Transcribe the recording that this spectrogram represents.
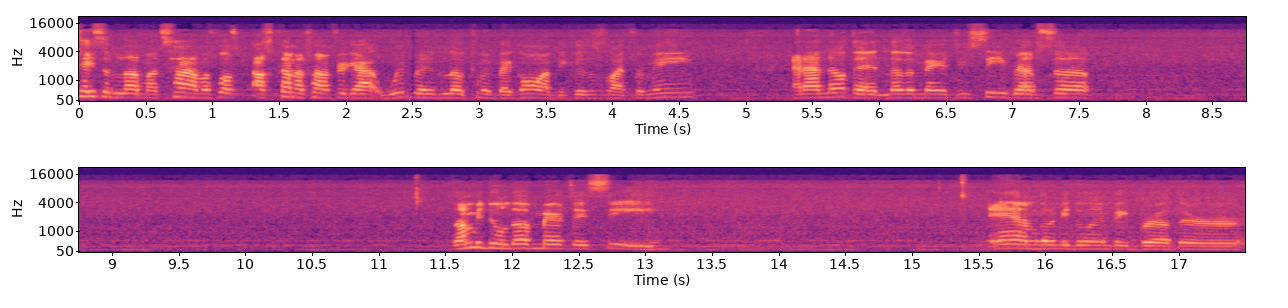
tasted a lot of my time. I was, I was kind of trying to figure out when Ready Love coming back on because it's like for me, and I know that Love and Marriage DC wraps up. So I'm gonna be doing Love Marriage DC, and I'm gonna be doing Big Brother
